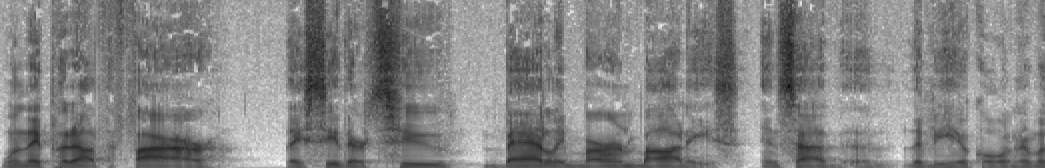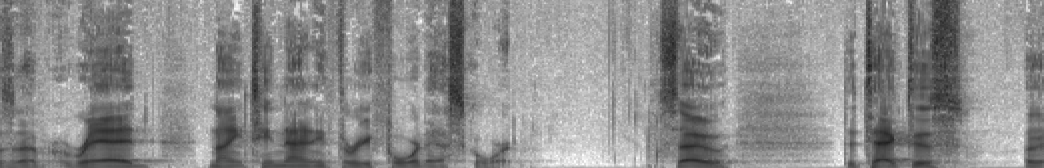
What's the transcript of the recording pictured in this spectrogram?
when they put out the fire, they see their two badly burned bodies inside the, the vehicle. And it was a red 1993 Ford Escort. So detectives uh,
